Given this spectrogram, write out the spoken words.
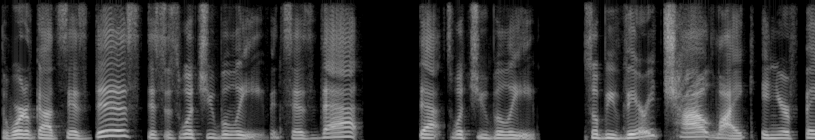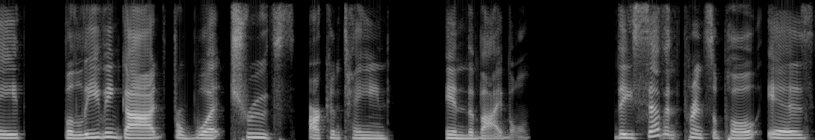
The word of God says this, this is what you believe. It says that, that's what you believe. So be very childlike in your faith, believing God for what truths are contained in the Bible. The seventh principle is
